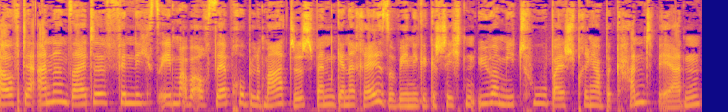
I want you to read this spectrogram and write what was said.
Auf der anderen Seite finde ich es eben aber auch sehr problematisch, wenn generell so wenige Geschichten über MeToo bei Springer bekannt werden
